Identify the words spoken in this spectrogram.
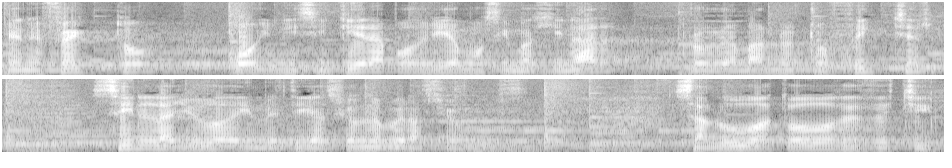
En efecto, hoy ni siquiera podríamos imaginar programar nuestros fixtures sin la ayuda de investigación de operaciones. Saludo a todos desde Chile.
